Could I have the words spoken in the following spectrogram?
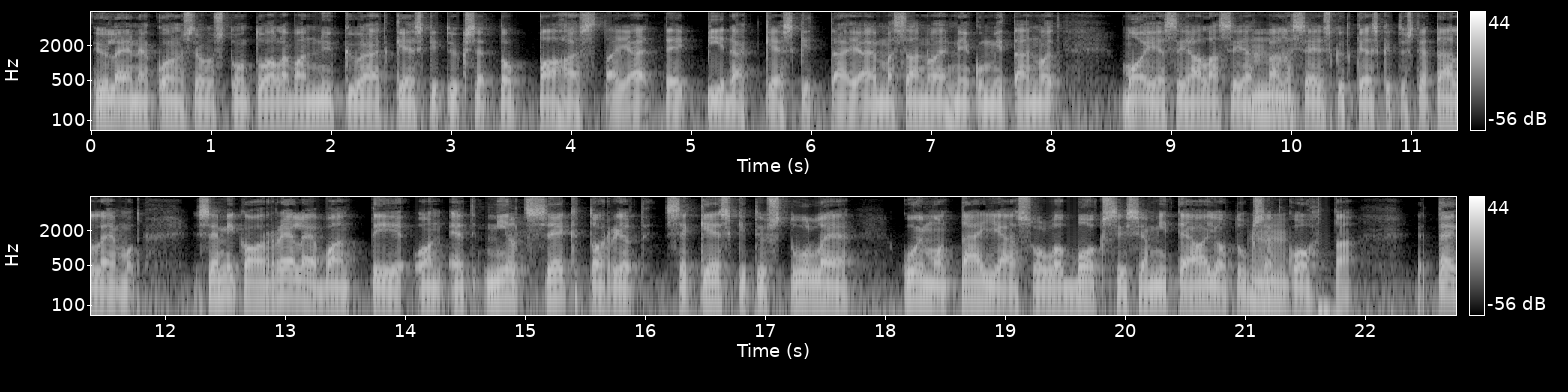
yleinen konsensus tuntuu olevan nykyään, että keskitykset on pahasta ja ettei pidä keskittää. Ja en mä sano, että niinku mitään noit moijesi alasia, mm. päälle 70 keskitystä ja tälleen, mutta se, mikä on relevantti, on, että miltä sektorilta se keskitys tulee, kuinka monta täijää sulla on boksissa ja miten ajotukset mm. kohtaa. Että ei,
